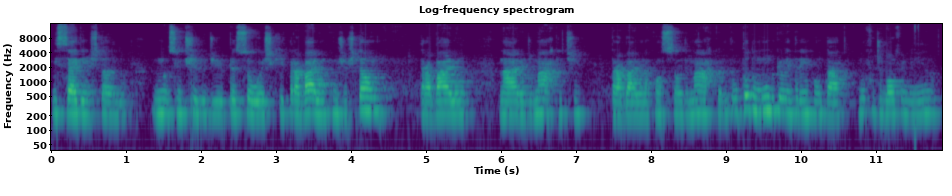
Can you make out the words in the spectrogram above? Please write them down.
e seguem estando no sentido de pessoas que trabalham com gestão, trabalham na área de marketing, trabalham na construção de marca. Então, todo mundo que eu entrei em contato no futebol feminino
